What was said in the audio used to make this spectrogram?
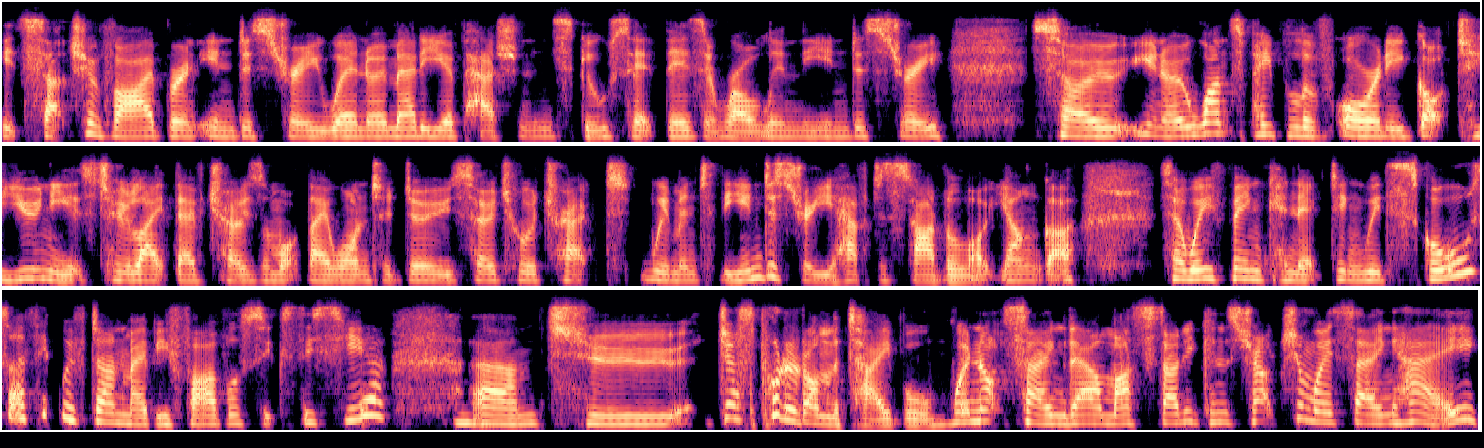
It's such a vibrant industry where no matter your passion and skill set, there's a role in the industry. So, you know, once people have already got to uni, it's too late. They've chosen what they want to do. So, to attract women to the industry, you have to start a lot younger. So, we've been connecting with schools. I think we've done maybe five or six this year mm. um, to just put it on the table. We're not saying saying thou must study construction. We're saying, hey,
